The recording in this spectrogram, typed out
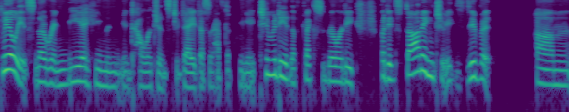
Clearly, it's nowhere near human intelligence today. It doesn't have the creativity, the flexibility, but it's starting to exhibit um,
